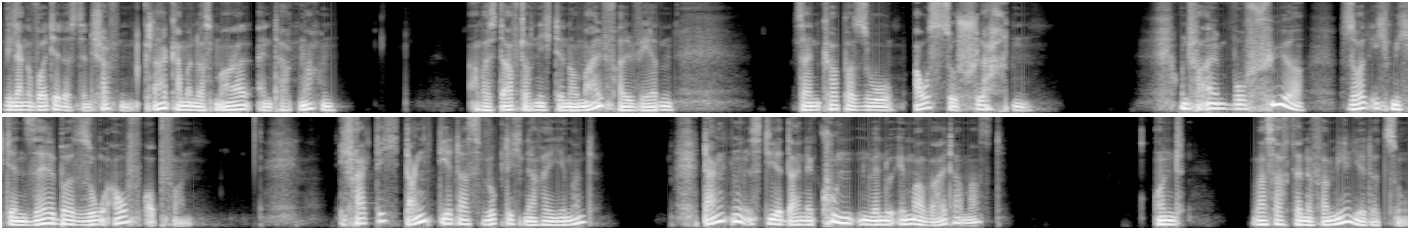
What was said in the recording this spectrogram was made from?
Wie lange wollt ihr das denn schaffen? Klar kann man das mal einen Tag machen. Aber es darf doch nicht der Normalfall werden, seinen Körper so auszuschlachten. Und vor allem, wofür soll ich mich denn selber so aufopfern? Ich frage dich, dankt dir das wirklich nachher jemand? Danken es dir deine Kunden, wenn du immer weitermachst? Und was sagt deine Familie dazu?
